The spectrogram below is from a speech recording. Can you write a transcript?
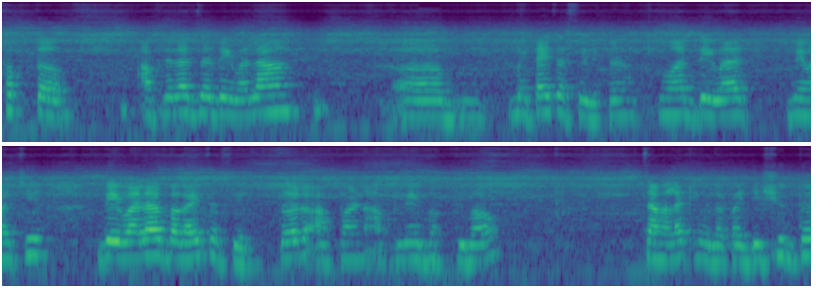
फक्त आपल्याला जर देवाला भेटायचं असेल तर किंवा देवा देवाची देवाला बघायचं असेल तर आपण आपले भक्तिभाव चांगला ठेवला पाहिजे शुद्ध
